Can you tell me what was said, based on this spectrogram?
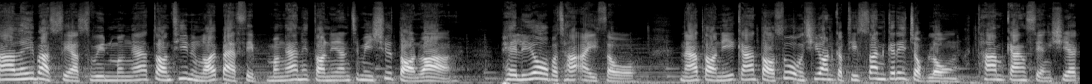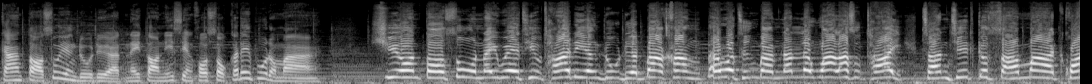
การไล่บัตรเสียสวินมังงะตอนที่ 180 มังงะในตอนนี้นั้นจะมีชื่อตอนว่าเพลิโอปะทะไอโซนะตอนนี้การต่อสู้ของชิออนกับทิสซันก็ได้จบลง ท่ามกลางเสียงเชียร์การต่อสู้อย่างดุเดือด ในตอนนี้เสียงโคศกก็ได้พูดออกมาชิออนต่อสู้ในเวทีท้ายได้อย่างดุเดือดบ้าคลั่ง แต่ว่าถึงแบบนั้นและวาระสุดท้ายชันชิดก็สามารถคว้า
